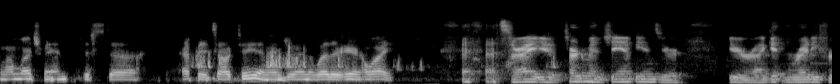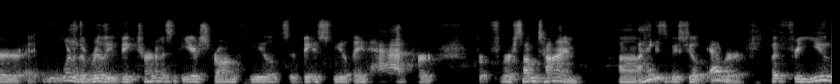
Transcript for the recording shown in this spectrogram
Not much, man. Just uh, happy to talk to you and enjoying the weather here in Hawaii. That's right. You're tournament champions. You're you're uh, getting ready for uh, one of the really big tournaments of the year. Strong Fields, the biggest field they've had for for, for some time. Uh, I think it's the biggest field ever. But for you,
